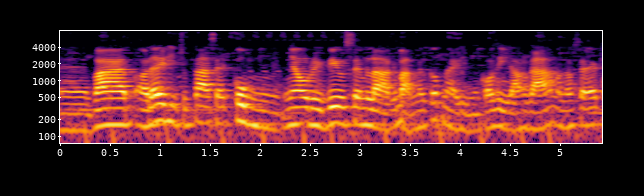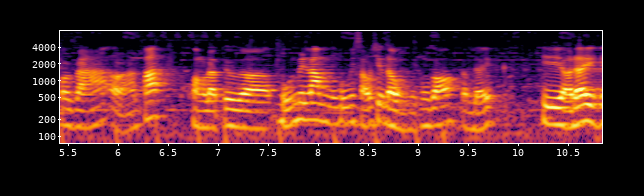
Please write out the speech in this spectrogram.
Uh, và ở đây thì chúng ta sẽ cùng nhau review xem là cái bản nâng cấp này thì nó có gì đáng giá mà nó sẽ có giá ở An Phát khoảng là từ ờ, uh, 45 đến 46 triệu đồng thì không rõ tầm đấy thì ở đây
